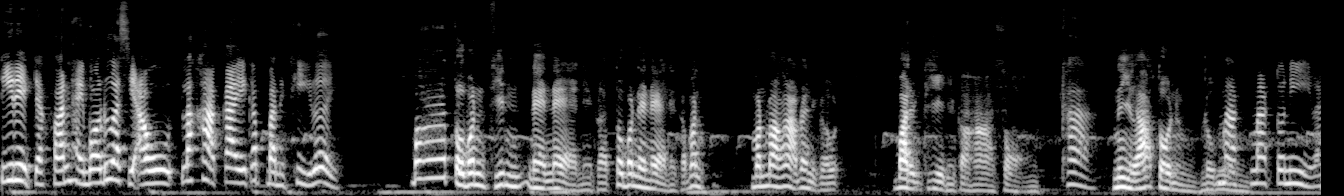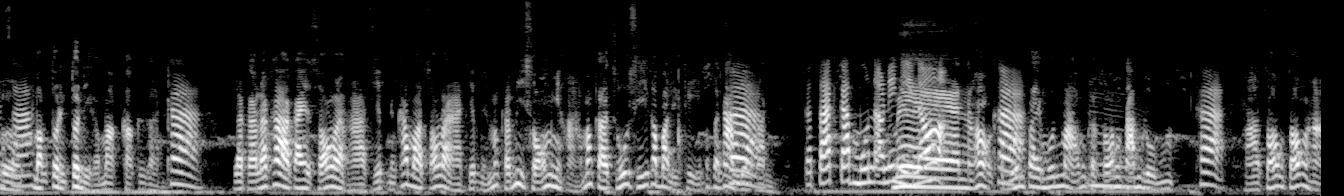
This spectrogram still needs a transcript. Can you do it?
ตีเลขจากฝันให้บ่เรือสิเอาราคาไก่กับบัตรทีเลย บ้าตัวมันทินแน่ๆนี่ก็ตัวมันแน่ๆนี่ก็มันมันมางามได้นี่ก็บ้านเลขที่นี่ก็หาสองค่ะ นี่ละตัวหนึ่งลมหมันึ่กงมักตัวนี้ว่าเออซะบางตัวนี้ตัวนี้ก็มักคักคือกัน ค่ะ แล้วก็ราคาไก่สองร้อยห้าสิบนี่ข้ามาสองร้อยห้าสิบนี่มันก็มีสองมีหามันก็สูสีกับบ้านเลขที่มันก็น้ำเดียวกันกระตัดกับหมุนเอาในแมนี้เนาะ นเฮาก็ค่ะ หมุนไปหมุนมามันก็อืมสองสามหลุม ค่ะ หาสองสองหา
